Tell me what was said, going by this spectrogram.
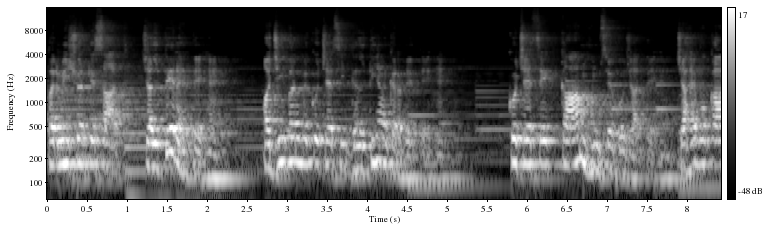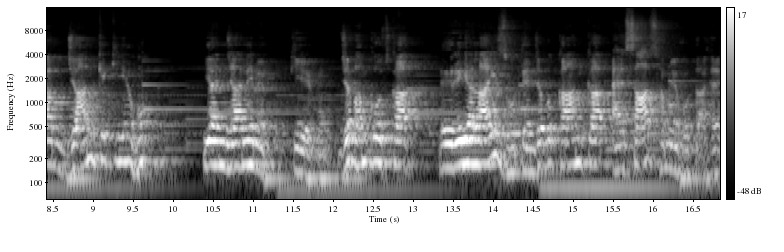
परमेश्वर के साथ चलते रहते हैं और जीवन में कुछ ऐसी गलतियाँ कर देते हैं, कुछ ऐसे काम हमसे हो जाते हैं, चाहे वो काम जान के किए हों या अनजाने में किए हों, जब हमको उसका रियलाइज़ होते हैं, जब वो काम का एहसास हमें होता है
